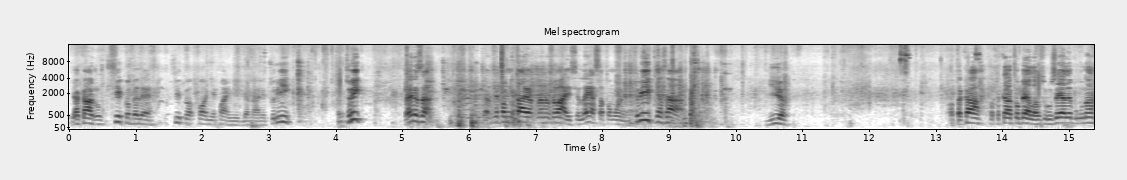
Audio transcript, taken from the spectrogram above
Я кажу, всі кобили, всі ко- коні файні для мене. Цурік! Цурік! Назад! Я не пам'ятаю, як вона називається. Леса, по-моєму. Цурік назад! Є. Отака, отака кобила згрузили, бо вона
